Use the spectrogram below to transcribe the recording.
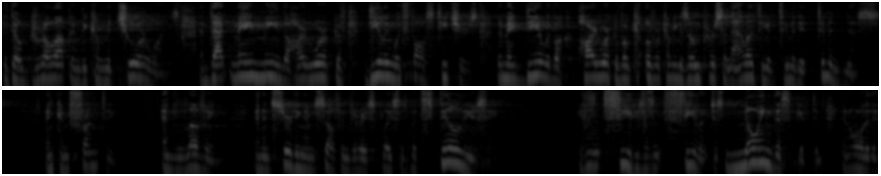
that they'll grow up and become mature ones. And that may mean the hard work of dealing with false teachers. That may deal with the hard work of overcoming his own personality of timid, timidness and confronting and loving and inserting himself in various places. But still, you see, he doesn't see it. He doesn't feel it. Just knowing this gift and, and all of it,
